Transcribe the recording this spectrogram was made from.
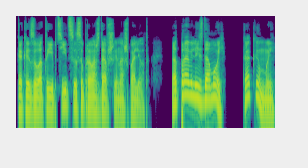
Как и золотые птицы, сопровождавшие наш полет. Отправились домой, как и мы.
